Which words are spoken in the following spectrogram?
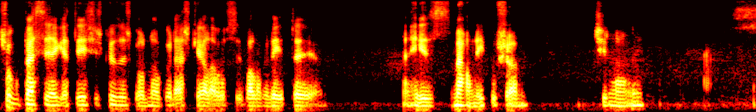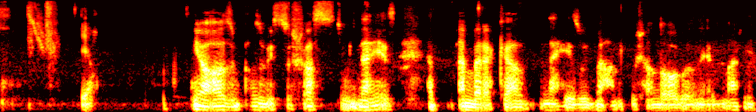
sok beszélgetés és közös gondolkodás kell ahhoz, hogy valami létrejön. Nehéz mechanikusan csinálni. Ja. Az, az biztos, az úgy nehéz. Hát emberekkel nehéz úgy mechanikusan dolgozni, ez már így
